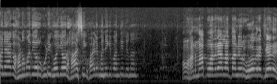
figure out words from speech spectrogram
ಮನ್ಯಾಗ ಹನುಮದೇವ್ರ ಗುಡಿಗೆ ಹೋಗಿ ಅವ್ರ ಹಾಸಿಗೆ ಹೊಳಿ ಮನೆಗೆ ಬಂದಿಲ್ಲ ಅವ್ ಹನುಮಪ್ಪ ಹೋದ್ರೆ ಅಲ್ಲ ತಾನ ಇವ್ರಿಗೆ ಹೋಗ್ರಿ ಅಂತ ಹೇಳಿ.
